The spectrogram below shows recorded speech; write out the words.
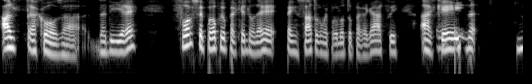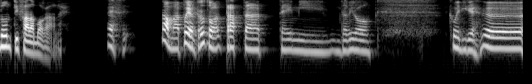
altra cosa da dire, forse proprio perché non è pensato come prodotto per ragazzi, Arcane non ti fa la morale. Eh sì. No, ma poi oltretutto tratta temi davvero, come dire, eh,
